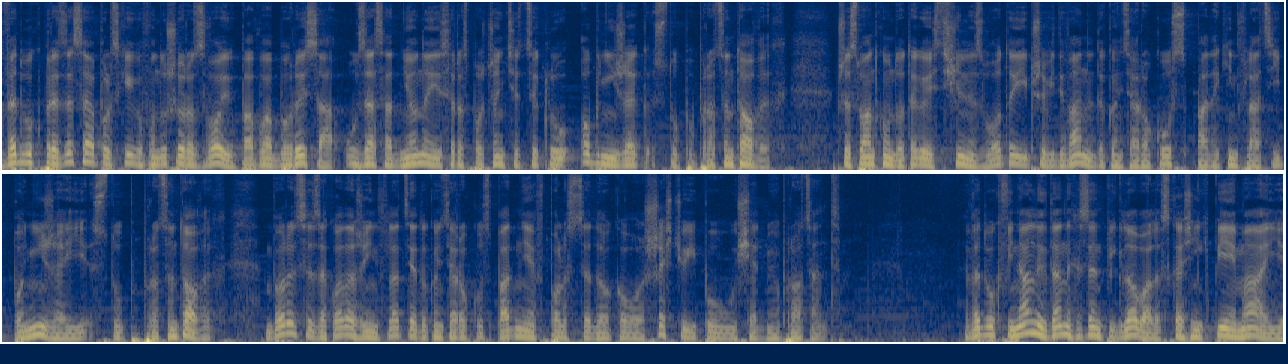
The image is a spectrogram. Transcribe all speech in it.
Według prezesa Polskiego Funduszu Rozwoju Pawła Borysa uzasadnione jest rozpoczęcie cyklu obniżek stóp procentowych. Przesłanką do tego jest silny złoty i przewidywany do końca roku spadek inflacji poniżej stóp procentowych. Borys zakłada, że inflacja do końca roku spadnie w Polsce do około 6,5-7%. Według finalnych danych S&P Global wskaźnik PMI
